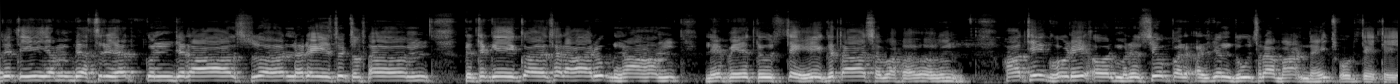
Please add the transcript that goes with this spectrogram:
द्वितीय व्यसृहत कुंजरा स्वनरेशु पृथ्वी सरारुग्नाम निपेतुस्ते गता सब हाथी घोड़े और मनुष्यों पर अर्जुन दूसरा बाण नहीं छोड़ते थे।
